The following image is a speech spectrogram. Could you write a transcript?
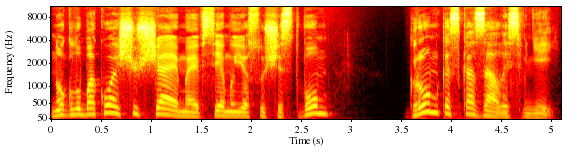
но глубоко ощущаемая всем ее существом, громко сказалась в ней.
